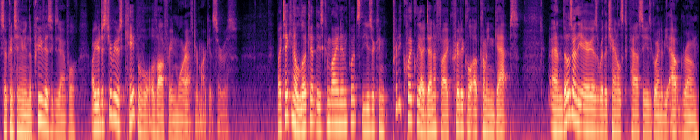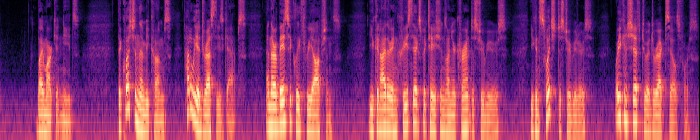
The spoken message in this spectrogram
So, continuing the previous example, are your distributors capable of offering more aftermarket service? By taking a look at these combined inputs, the user can pretty quickly identify critical upcoming gaps. And those are the areas where the channel's capacity is going to be outgrown by market needs. The question then becomes how do we address these gaps? And there are basically three options. You can either increase the expectations on your current distributors, you can switch distributors, or you can shift to a direct sales force.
